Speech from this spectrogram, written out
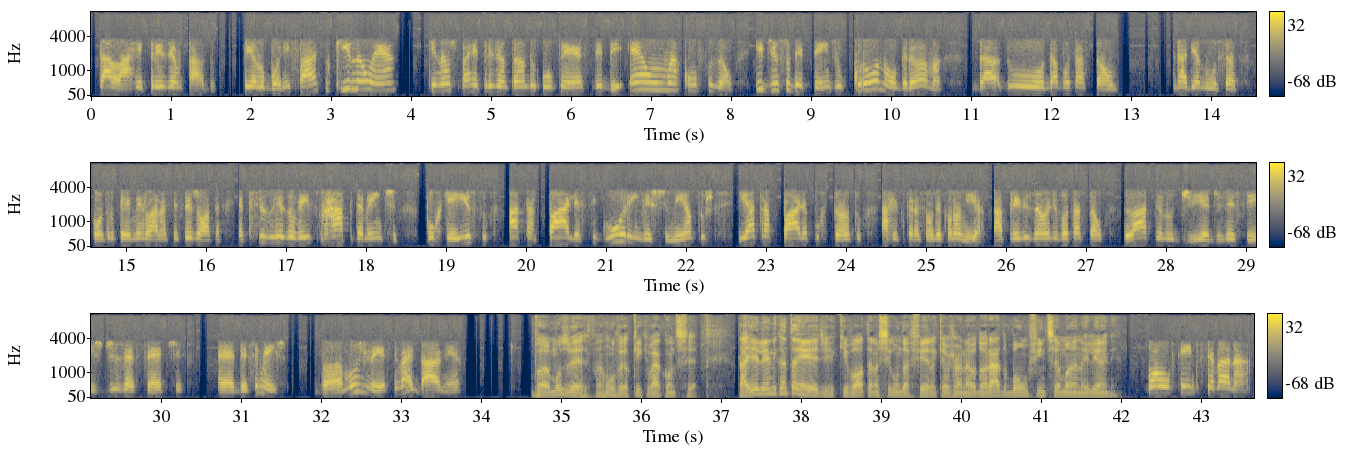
está lá representado pelo Bonifácio, que não é, que não está representando o PSDB. É uma confusão. E disso depende o cronograma da, do, da votação da denúncia contra o Temer lá na CCJ. É preciso resolver isso rapidamente, porque isso atrapalha, segura investimentos e atrapalha, portanto, a recuperação da economia. A previsão é de votação lá pelo dia 16, 17 é, desse mês. Vamos ver se vai dar, né? Vamos ver, vamos ver o que, que vai acontecer. Tá aí Eliane Cantanhede, que volta na segunda-feira aqui ao Jornal Dourado. Bom fim de semana, Eliane. Bom fim de semana.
